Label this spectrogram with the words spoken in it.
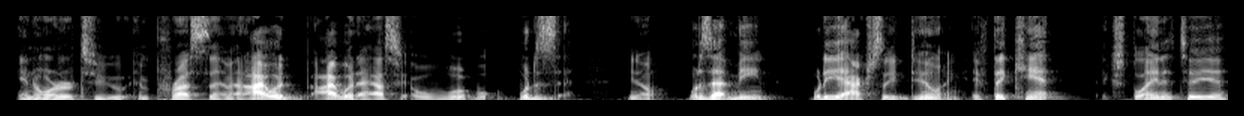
in order to impress them. And I would I would ask oh, what what is you know, what does that mean? What are you actually doing? If they can't explain it to you,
